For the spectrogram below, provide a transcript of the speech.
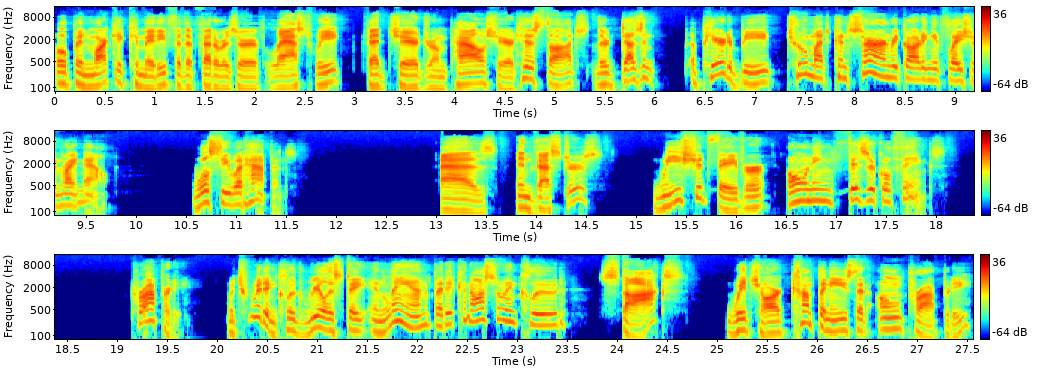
Open Market Committee for the Federal Reserve last week, Fed Chair Jerome Powell shared his thoughts. There doesn't appear to be too much concern regarding inflation right now. We'll see what happens. As investors, we should favor owning physical things property, which would include real estate and land, but it can also include stocks, which are companies that own property,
